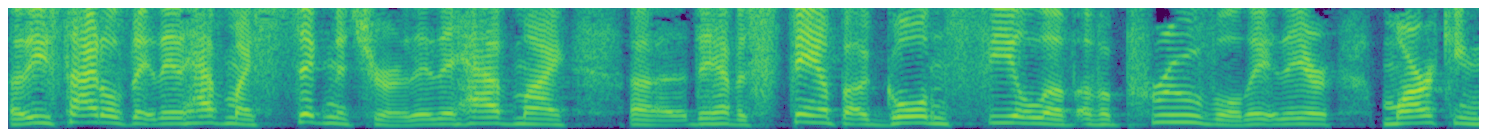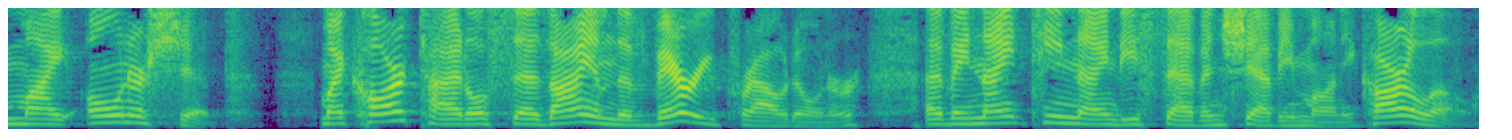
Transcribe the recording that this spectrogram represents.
Uh, these titles, they, they have my signature. They, they have my, uh, they have a stamp, a golden seal of, of approval. They, they are marking my ownership. My car title says I am the very proud owner of a 1997 Chevy Monte Carlo.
